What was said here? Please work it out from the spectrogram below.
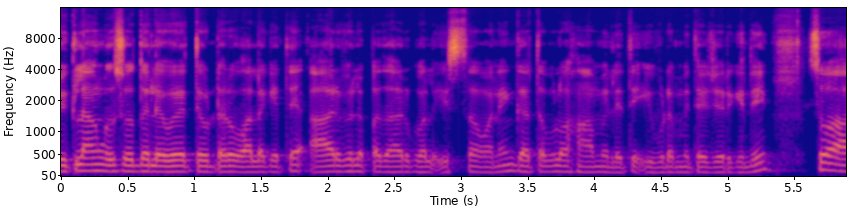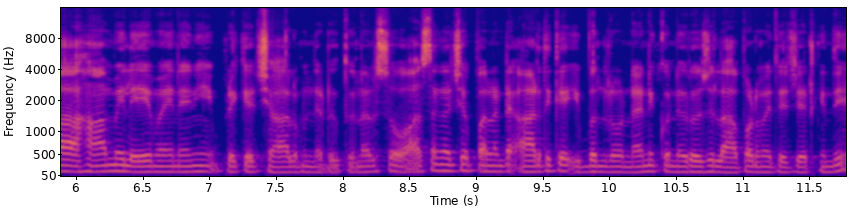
వికలాంగుల సోదరులు ఎవరైతే ఉంటారో వాళ్ళకైతే ఆరు వేల పదహారు రూపాయలు ఇస్తామని గతంలో హామీలు అయితే ఇవ్వడం అయితే జరిగింది. సో ఆ హామీలు ఏమైనాయని ఇప్పటికే చాలామంది అడుగుతున్నారు. సో వాస్తవంగా చెప్పాలంటే ఆర్థిక ఇబ్బందులు ఉన్నాయని కొన్ని రోజులు ఆపడం అయితే జరిగింది.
